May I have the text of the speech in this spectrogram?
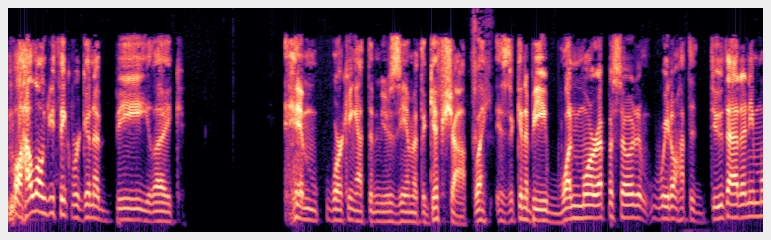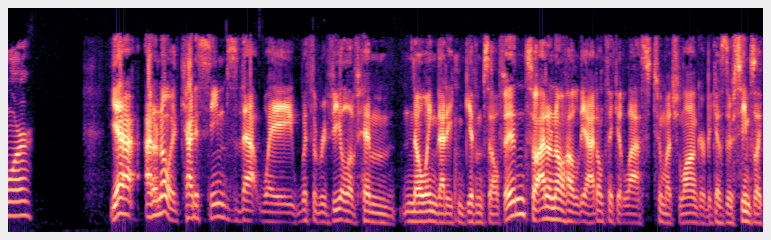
Well, how long do you think we're gonna be like him working at the museum at the gift shop? Like, is it gonna be one more episode and we don't have to do that anymore? Yeah, I don't know. It kind of seems that way with the reveal of him knowing that he can give himself in. So I don't know how. Yeah, I don't think it lasts too much longer because there seems like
